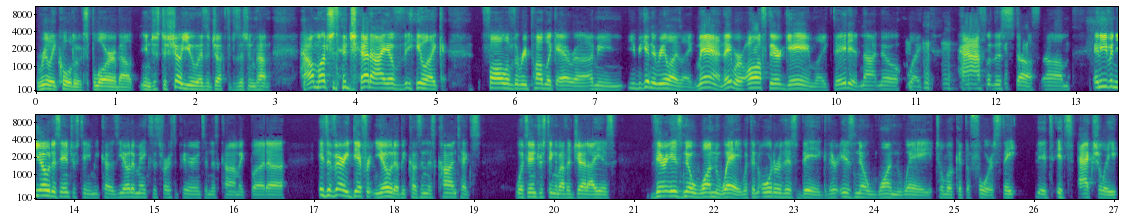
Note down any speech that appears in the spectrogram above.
really cool to explore about and just to show you as a juxtaposition about how much the Jedi of the like fall of the Republic era. I mean, you begin to realize like, man, they were off their game. Like they did not know like half of this stuff. Um, and even Yoda's interesting because Yoda makes his first appearance in this comic, but uh, it's a very different Yoda because in this context, what's interesting about the Jedi is there is no one way with an order this big. There is no one way to look at the Force. They it's it's actually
